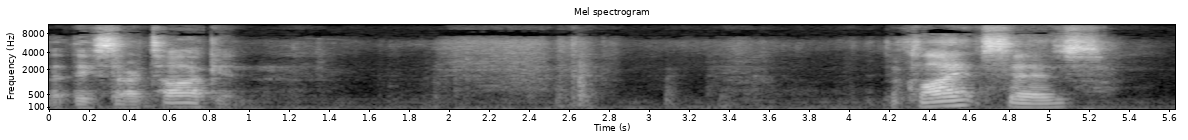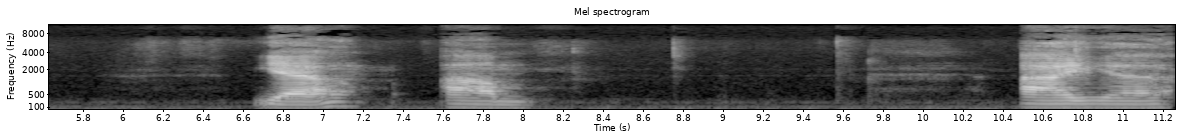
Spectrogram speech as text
that they start talking. The client says, Yeah, um, I, uh,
